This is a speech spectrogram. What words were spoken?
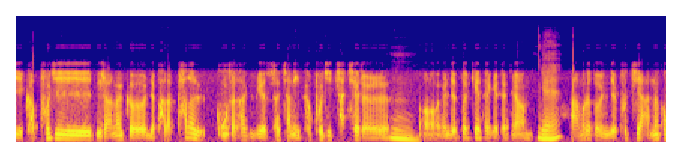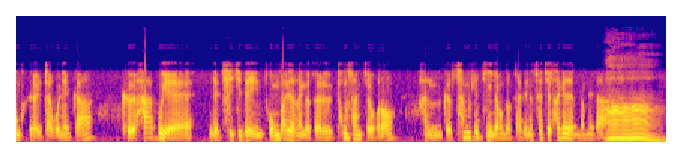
이 거푸집이라는 그 이제 바닥 판을 공사를 하기 위해서 설치하는 이 거푸집 자체를 음. 어 이제 뜯게 되게 되면 예. 아무래도 이제 붙지 않는 콘크리트가 있다 보니까 그 하부에 이제 지지대인 동발이라는 것을 통상적으로 한 그 3계층 정도까지는 설치를 하게 되는 겁니다. 아.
